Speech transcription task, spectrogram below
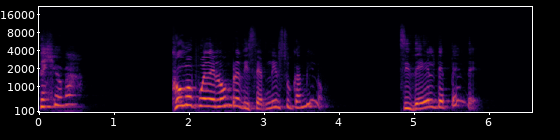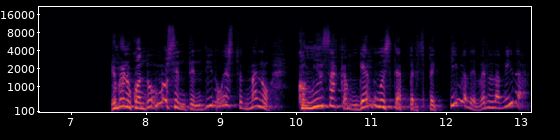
De Jehová. ¿Cómo puede el hombre discernir su camino? Si de él depende. Hermano, cuando hemos entendido esto, hermano, comienza a cambiar nuestra perspectiva de ver la vida.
